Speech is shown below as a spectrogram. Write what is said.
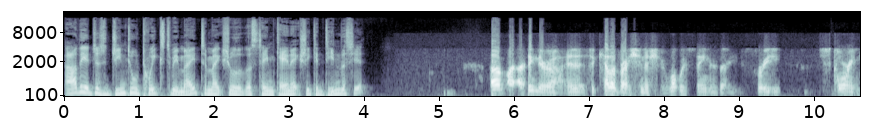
are there just gentle tweaks to be made to make sure that this team can actually contend this year? Um, I, think there are, and it's a calibration issue. What we've seen is a free scoring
